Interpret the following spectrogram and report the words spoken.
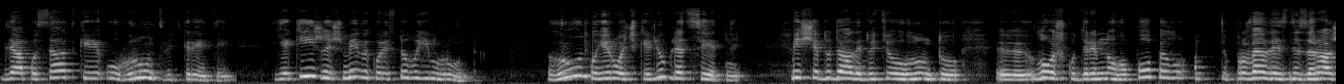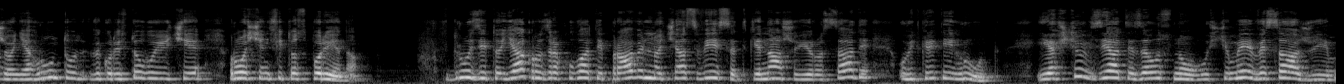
для посадки у ґрунт відкритий. Який же ж ми використовуємо ґрунт? Ґрунт огірочки люблять ситний. Ми ще додали до цього ґрунту е, ложку деревного попелу, провели знезаражування ґрунту, використовуючи розчин фітоспорина. Друзі, то як розрахувати правильно час висадки нашої розсади у відкритий ґрунт? Якщо взяти за основу, що ми висаджуємо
